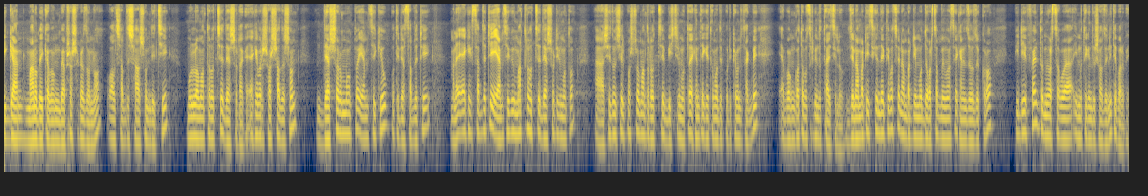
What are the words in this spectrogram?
বিজ্ঞান, মানবিক এবং ব্যবসা শাখার জন্য অল সাবজেক্ট শাসন দিচ্ছি। মূল্যমাত্র হচ্ছে দেড়শো টাকা। একেবারে শর্ট সাজেশন দেড়শোর মতো এমসিকিউ প্রতিটা সাবজেক্টে মানে এক এক সাবজেক্টে এমসিকিউ মাত্র হচ্ছে দেড়শোটির মতো আর সৃজনশীল প্রশ্ন মাত্র হচ্ছে বিশটির মতো, এখান থেকে তোমাদের পরীক্ষার মধ্যে থাকবে এবং গত বছর কিন্তু তাই ছিল। যে নাম্বারটি স্ক্রিন দেখতে পাচ্ছ নাম্বারটির মধ্যে হোয়াটসঅ্যাপ মেমো আছে এখানে যোগাযোগ করো। পিডিএফ ফাইল তুমি হোয়াটসঅ্যাপ ইমোতে কিন্তু সহজে নিতে পারবে।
